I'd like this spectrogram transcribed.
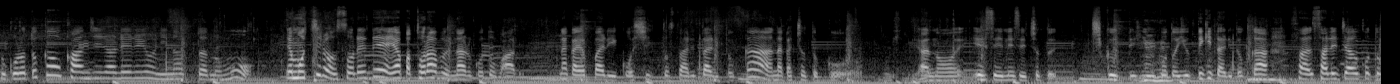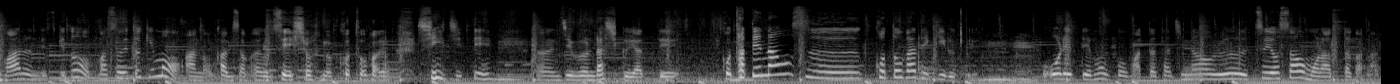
ところとかを感じられるようになったのもでもちろんそれでやっぱトラブルになることもある。なんかやっぱりこう嫉妬されたりとかなんかちょっとこうあの SNS でちょっとチクっていうことを言ってきたりとかさされちゃうこともあるんですけど、まあ、そういう時もあの神様聖書の言葉を信じて、うん自分らしくやってこう立て直すことができるっていう折れてもこうまた立ち直る強さをもらったかなと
